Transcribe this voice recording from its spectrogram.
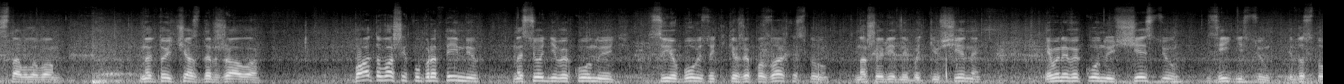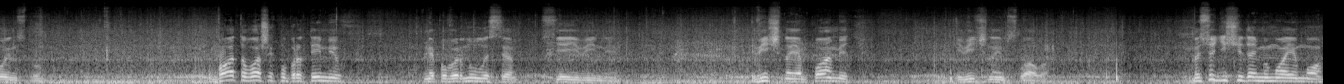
ставила вам на той час держава. Багато ваших побратимів на сьогодні виконують свій обов'язок тільки вже по захисту нашої рідної батьківщини. І вони виконують з честю, з гідністю і достоинством. Багато ваших побратимів не повернулися з цієї війни. Вічна їм пам'ять і вічна їм слава. На сьогоднішній день ми маємо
